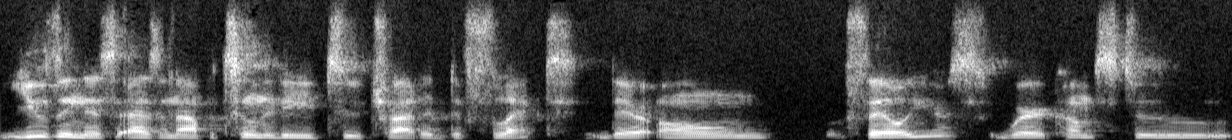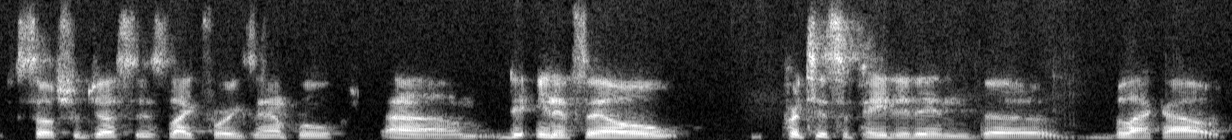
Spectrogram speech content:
using this as an opportunity to try to deflect their own failures where it comes to social justice. Like, for example, um, the NFL participated in the blackout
